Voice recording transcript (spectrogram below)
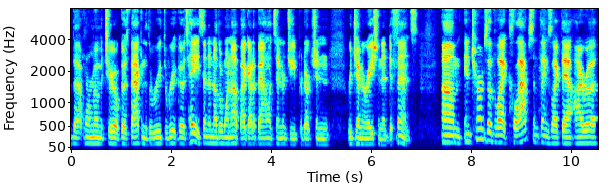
that hormone material goes back into the root. The root goes, "Hey, send another one up. I got to balance energy production, regeneration, and defense." Um, in terms of like collapse and things like that, Ira,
